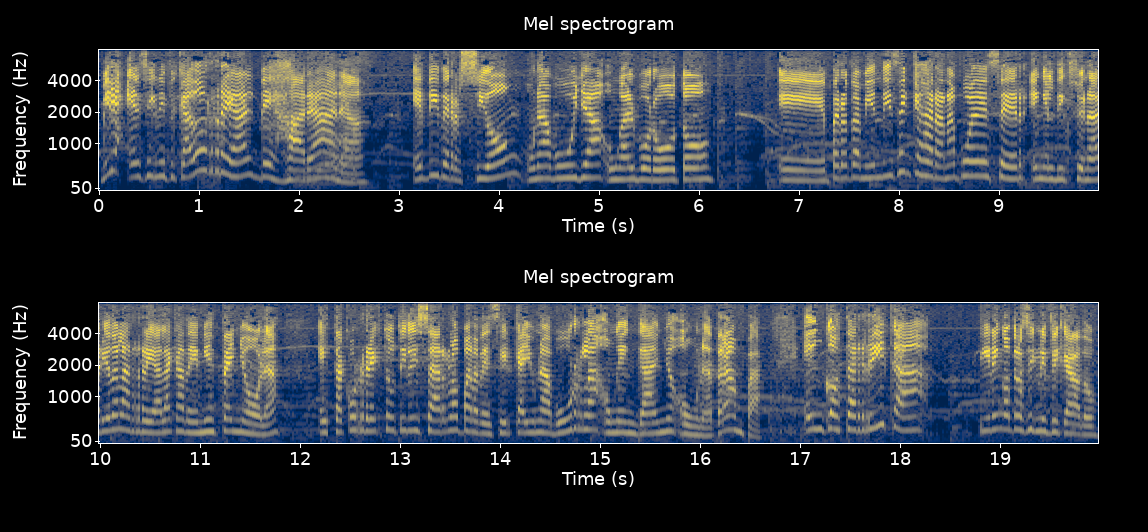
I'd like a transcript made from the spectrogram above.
Mira, el significado real de jarana es diversión, una bulla, un alboroto. Eh, pero también dicen que jarana puede ser en el diccionario de la Real Academia Española. Está correcto utilizarlo para decir que hay una burla, un engaño o una trampa. En Costa Rica tienen otro significado,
